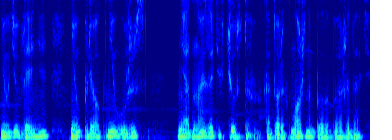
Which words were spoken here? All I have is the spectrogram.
ни удивление, ни упрек, ни ужас, ни одно из этих чувств, которых можно было бы ожидать.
